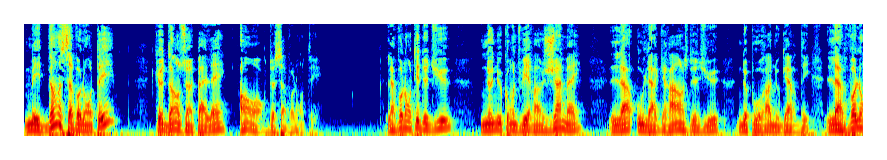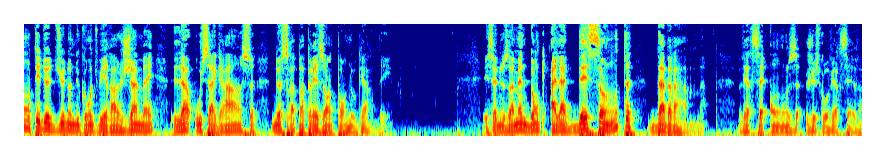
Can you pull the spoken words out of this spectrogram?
mais dans sa volonté, que dans un palais hors de sa volonté. La volonté de Dieu ne nous conduira jamais là où la grâce de Dieu ne pourra nous garder. La volonté de Dieu ne nous conduira jamais là où sa grâce ne sera pas présente pour nous garder. Et ça nous amène donc à la descente d'Abraham, verset 11 jusqu'au verset 20.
